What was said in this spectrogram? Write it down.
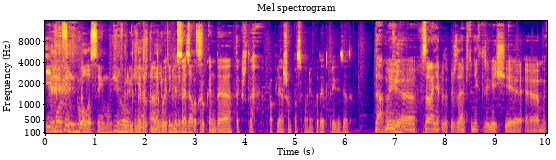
И морфинг голоса ему еще ну, Мне тут надо будет плясать вокруг НДА, так что по пляжам посмотрим, куда это приведет. Да, мы э, заранее предупреждаем, что некоторые вещи э, мы,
